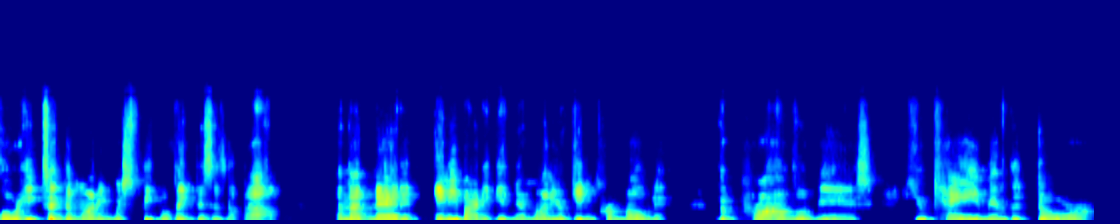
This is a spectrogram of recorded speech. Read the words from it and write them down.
or he took the money, which people think this is about. I'm not mad at anybody getting their money or getting promoted. The problem is you came in the door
